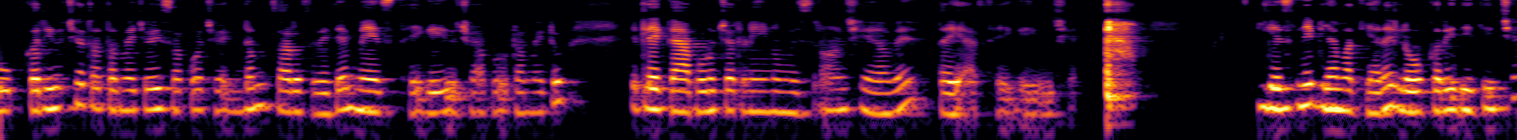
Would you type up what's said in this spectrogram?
કૂક કર્યું છે, તો તમે જોઈ શકો છો એકદમ સરસ રીતે મેશ થઈ ગયું છે આપણું ટમેટું. એટલે કે આપણું ચટણીનું મિશ્રણ છે હવે તૈયાર થઈ ગયું છે. ગેસની ફ્લેમ અત્યારે લો કરી દીધી છે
